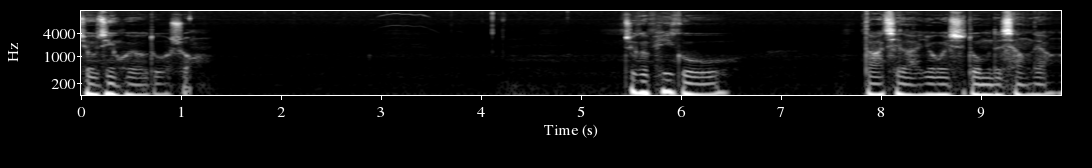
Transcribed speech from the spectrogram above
究竟会有多爽？这个屁股打起来又会是多么的响亮？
